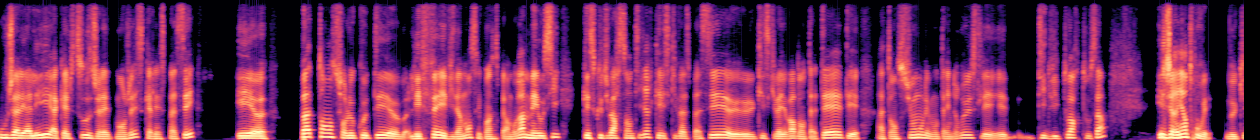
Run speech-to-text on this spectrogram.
où j'allais aller, à quelle sauce j'allais être mangé, ce qu'allait se passer, et pas tant sur le côté, les faits évidemment, c'est quoi un spermogramme, mais aussi qu'est-ce que tu vas ressentir, qu'est-ce qui va se passer, qu'est-ce qu'il va y avoir dans ta tête, et attention, les montagnes russes, les petites victoires, tout ça. Et j'ai rien trouvé. Donc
